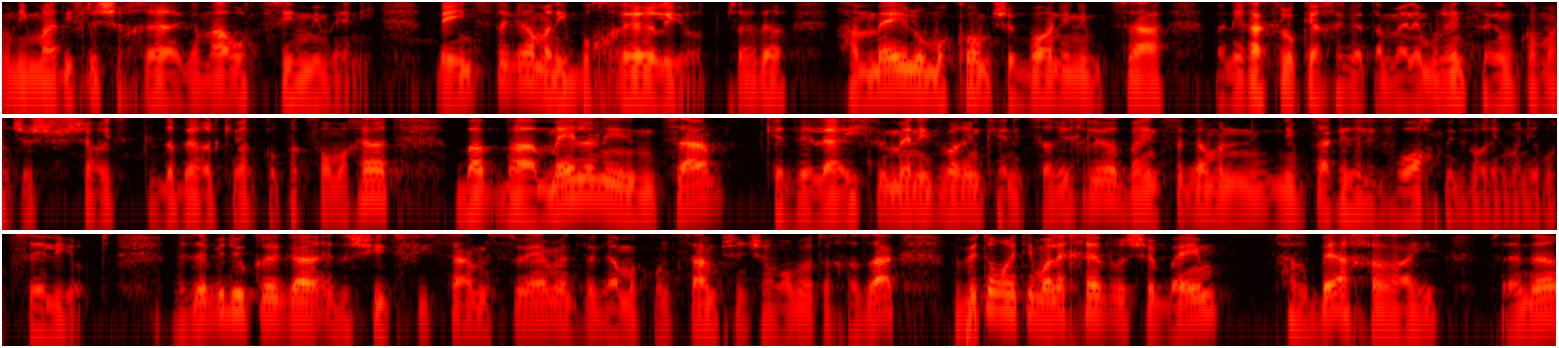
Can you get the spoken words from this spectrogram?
אני מעדיף לשחרר רגע מה רוצים ממני. באינסטגרם אני בוחר להיות, בסדר? המייל הוא מקום שבו אני נמצא, ואני רק לוקח רגע את המייל מול אינסטגרם, כמובן שאפשר לדבר על כמעט כל פלטפורמה אחרת. במייל אני נמצא כדי להעיף ממני דברים, כי אני צריך להיות, באינסטגרם אני נמצא כדי לברוח מדברים, אני רוצה להיות. וזה בדיוק רגע איזושהי תפיסה מסוימת, וגם ה consumption שם הרבה יותר חזק, ופתאום ראיתי מלא חבר'ה שבאים הרבה אחריי, בסדר?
